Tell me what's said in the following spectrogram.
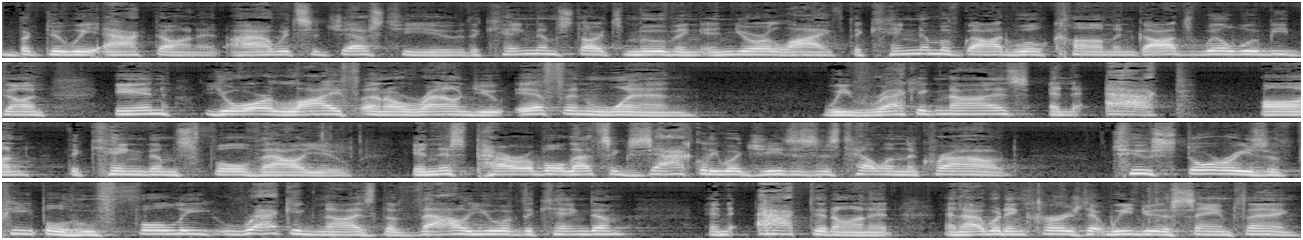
But do we act on it? I would suggest to you the kingdom starts moving in your life. The kingdom of God will come and God's will will be done in your life and around you if and when we recognize and act on the kingdom's full value. In this parable, that's exactly what Jesus is telling the crowd. Two stories of people who fully recognize the value of the kingdom and acted on it. And I would encourage that we do the same thing.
